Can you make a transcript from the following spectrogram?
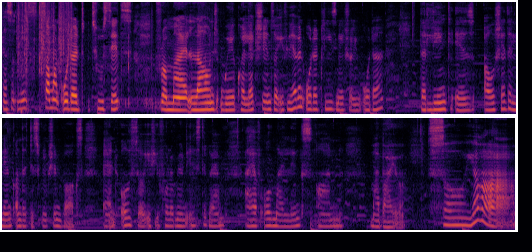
this, this someone ordered two sets from my lounge wear collection. So if you haven't ordered, please make sure you order the link is i'll share the link on the description box and also if you follow me on instagram i have all my links on my bio. So yeah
